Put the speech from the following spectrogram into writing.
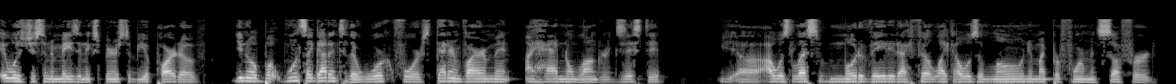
it was just an amazing experience to be a part of. You know, but once I got into the workforce, that environment I had no longer existed. Uh, I was less motivated. I felt like I was alone, and my performance suffered.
